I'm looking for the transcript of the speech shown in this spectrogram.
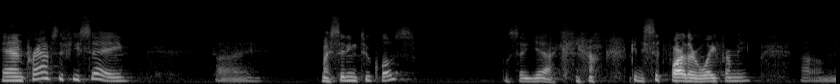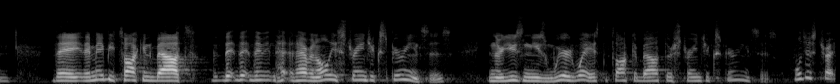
and perhaps if you say, uh, Am I sitting too close? They'll say, Yeah, could you sit farther away from me? Um, they, they may be talking about, they, they, they're having all these strange experiences, and they're using these weird ways to talk about their strange experiences. We'll just try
